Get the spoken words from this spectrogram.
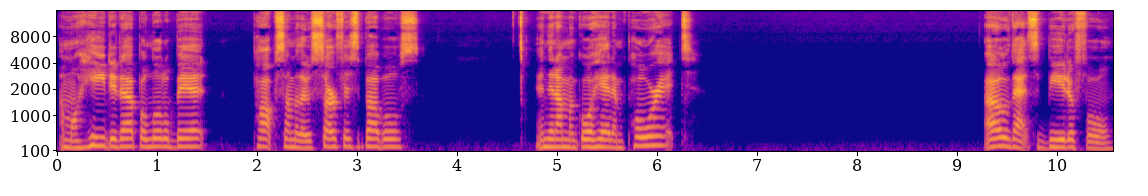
I'm going to heat it up a little bit, pop some of those surface bubbles, and then I'm going to go ahead and pour it. Oh, that's beautiful,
